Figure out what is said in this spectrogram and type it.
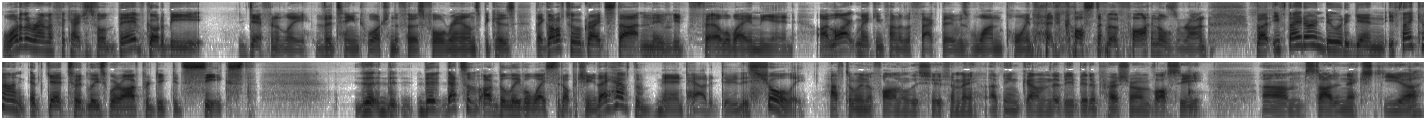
What are the ramifications for? They've got to be definitely the team to watch in the first four rounds because they got off to a great start and Mm-hmm. it, it fell away in the end. I like making fun of the fact that it was one point that cost them a finals run, but if they don't do it again, if they can't get to at least where I've predicted sixth the, the, the, that's, a, I believe, a wasted opportunity. They have the manpower to do this, surely. Have to win a final this year for me. I think um, there'd be a bit of pressure on Vossi um, starting next year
